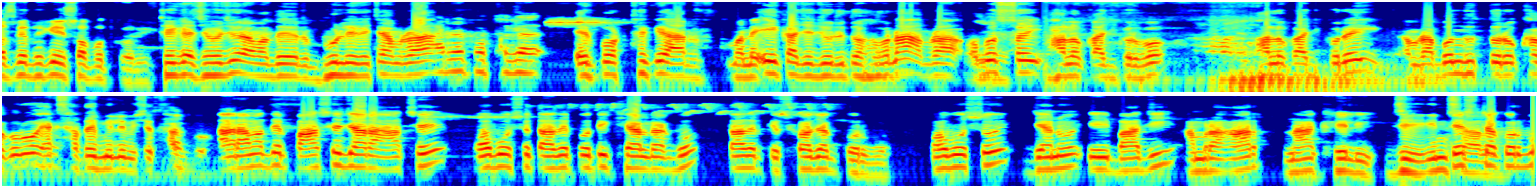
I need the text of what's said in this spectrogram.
আজকে থেকেই শপথ করি। ঠিক আছে হুজুর আমাদের ভুল হয়ে গেছে আমরা আর এরপর থেকে আর মানে এই কাজে জড়িত হব না। আমরা অবশ্যই ভালো কাজ করব। ভালো কাজ করেই আমরা বন্ধুত্ব রক্ষা করব একসাথে মিলেমিশে থাকব। আর আমাদের পাশে যারা আছে অবশ্যই তাদের প্রতি খেয়াল রাখব তাদেরকে সজাগ করব। অবশ্যই যেন এই বাজি আমরা আর না খেলি। জি চেষ্টা করব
